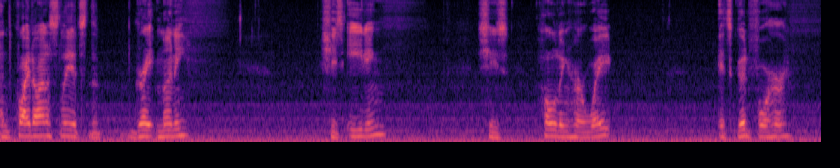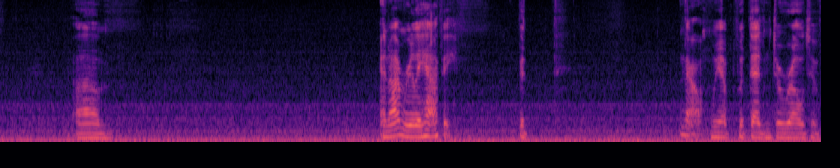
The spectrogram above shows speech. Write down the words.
And quite honestly, it's the great money. She's eating. She's holding her weight. It's good for her. Um, and I'm really happy. But now we have to put that into a relative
